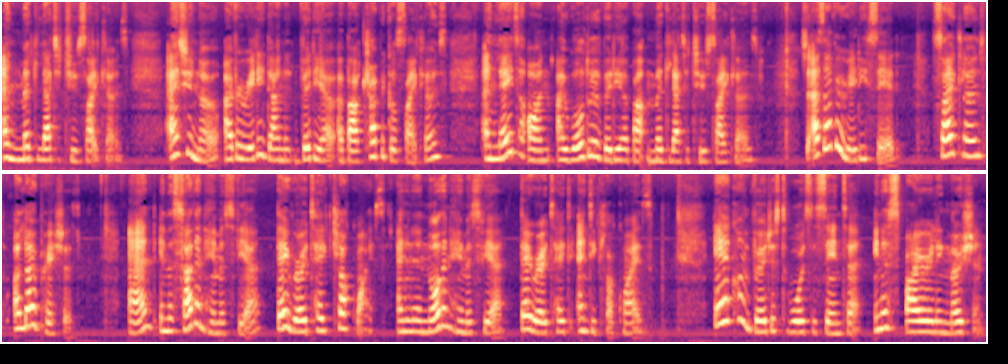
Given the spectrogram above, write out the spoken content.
and mid-latitude cyclones. As you know, I've already done a video about tropical cyclones, and later on I will do a video about mid-latitude cyclones. So as I've already said, cyclones are low pressures, and in the southern hemisphere they rotate clockwise, and in the northern hemisphere they rotate anti-clockwise. Air converges towards the center in a spiraling motion.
